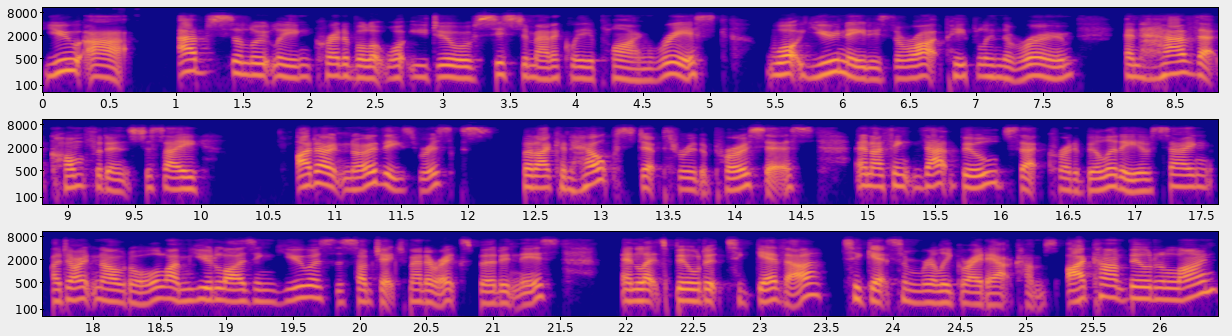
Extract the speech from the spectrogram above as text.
You are absolutely incredible at what you do of systematically applying risk. What you need is the right people in the room and have that confidence to say, I don't know these risks, but I can help step through the process. And I think that builds that credibility of saying, I don't know it all. I'm utilizing you as the subject matter expert in this and let's build it together to get some really great outcomes. I can't build it alone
